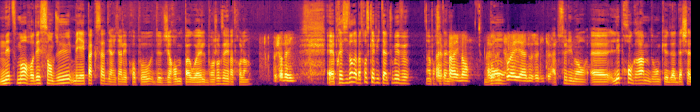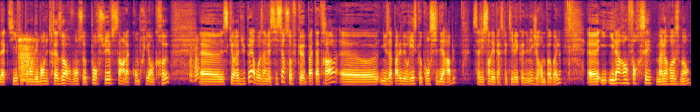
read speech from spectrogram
nettement redescendu. Mais il n'y avait pas que ça derrière les propos de Jérôme Powell. Bonjour Xavier Patrolin. Bonjour David. Euh, président d'Abatros Capital, tous mes voeux hein, pour cette année. Pareillement. Bon, à toi et à nos auditeurs. Absolument. Euh, les programmes donc d'achat d'actifs, notamment des bons du Trésor, vont se poursuivre. Ça, on l'a compris en creux. Mhm. euh, ce qui aurait dû plaire aux investisseurs, sauf que patatras, euh, il nous a parlé de risques considérables s'agissant des perspectives économiques. Jérôme Powell, euh, il, il, a renforcé malheureusement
